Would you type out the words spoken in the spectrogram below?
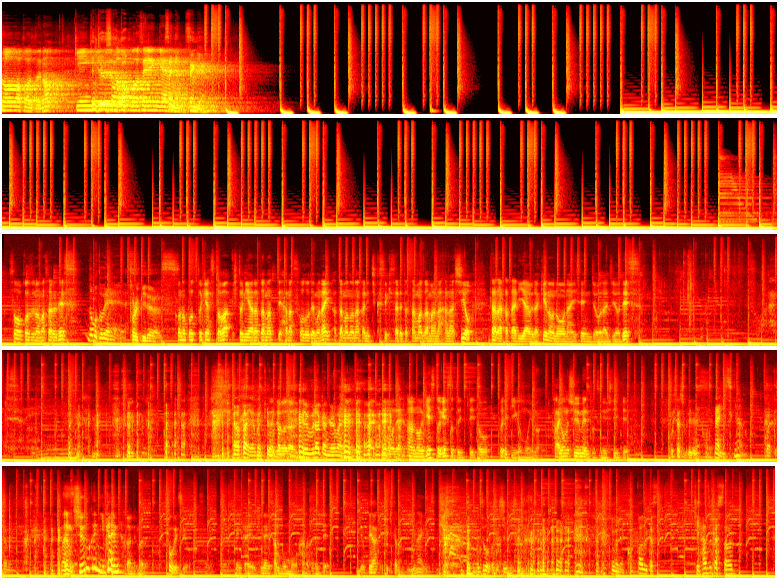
そうこずの緊緊急急走行宣言宣言野本です。トリピーです。このポッドキャストは人に改まって話すほどでもない頭の中に蓄積されたさまざまな話をただ語り合うだけの脳内洗浄ラジオです。やばいやばい。手ぶらなんで笑う手ぶら感がやばい。もうねあのゲストゲストと言っていたトリピーがもう今、はい。4週目に突入していて。お久しぶりです。何好きなの？こうやって喋る。まあでも収録2回目だからねまだ。そうですよ。前回いきなり3本も話されて。予定開けてきたなんて言えないです超楽しみにしてるでもね。こっぱずかし気恥ずかしさは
